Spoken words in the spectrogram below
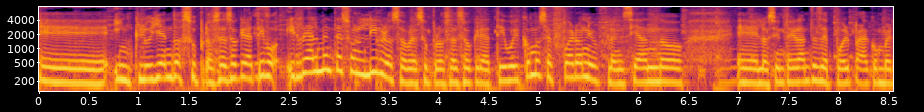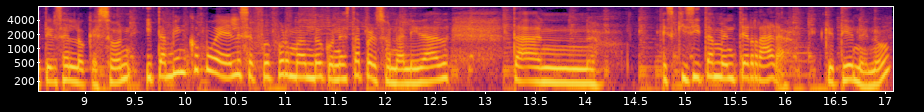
eh, incluyendo su proceso creativo. Y realmente es un libro sobre su proceso creativo y cómo se fueron influenciando eh, los integrantes de Paul para convertirse en lo que son. Y también cómo él se fue formando con esta personalidad tan exquisitamente rara que tiene, ¿no?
